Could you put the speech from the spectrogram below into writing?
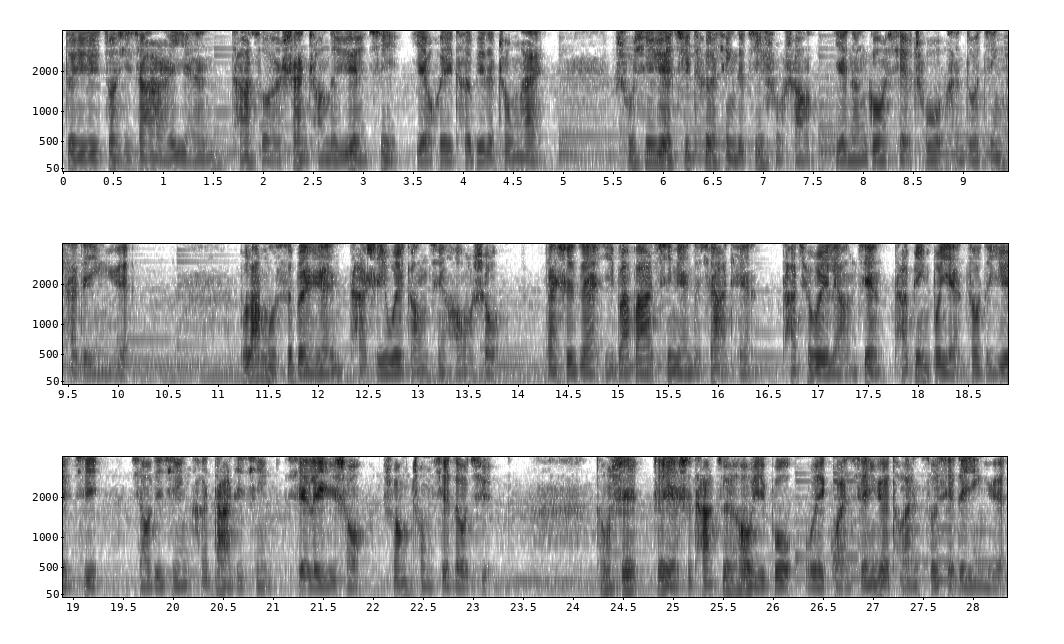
对于作曲家而言，他所擅长的乐器也会特别的钟爱。熟悉乐器特性的基础上，也能够写出很多精彩的音乐。布拉姆斯本人，他是一位钢琴好手，但是在1887年的夏天，他却为两件他并不演奏的乐器——小提琴和大提琴，写了一首双重协奏曲。同时，这也是他最后一部为管弦乐团所写的音乐。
